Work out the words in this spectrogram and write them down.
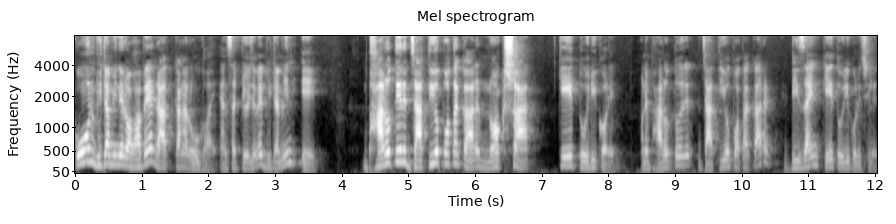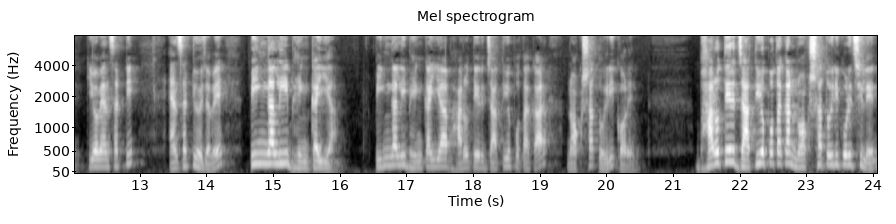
কোন ভিটামিনের অভাবে রাতকানা রোগ হয়? অ্যান্সারটি হয়ে যাবে ভিটামিন এ। ভারতের জাতীয় পতাকার নকশা কে তৈরি করেন মানে ভারতের জাতীয় পতাকার ডিজাইন কে তৈরি করেছিলেন? কী হবে অ্যান্সারটি? অ্যান্সারটি হয়ে যাবে পিঙ্গালি ভেঙ্কাইয়া। পিঙ্গালি ভেঙ্কাইয়া ভারতের জাতীয় পতাকার নকশা তৈরি করেন। ভারতের জাতীয় পতাকার নকশা তৈরি করেছিলেন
